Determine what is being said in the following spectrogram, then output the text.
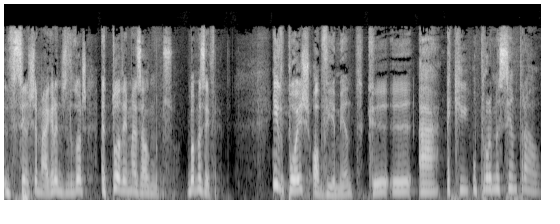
de ser chamar grandes devedores a toda e mais alguma pessoa. Bom, mas em frente. E depois, obviamente, que eh, há aqui o problema central.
